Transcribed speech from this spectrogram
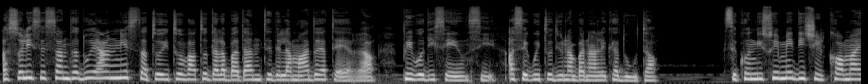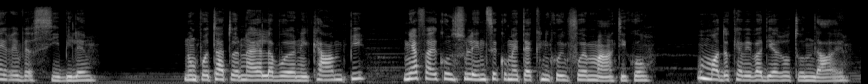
A soli 62 anni è stato ritrovato dalla badante della madre a terra, privo di sensi, a seguito di una banale caduta. Secondo i suoi medici il coma è irreversibile. Non potrà tornare al lavoro nei campi, né a fare consulenze come tecnico informatico, un modo che aveva di arrotondare.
